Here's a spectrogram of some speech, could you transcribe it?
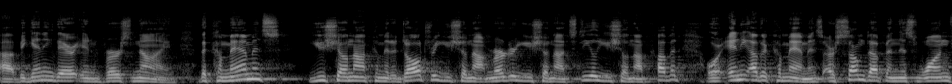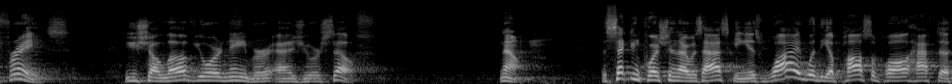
uh, beginning there in verse 9, the commandments you shall not commit adultery, you shall not murder, you shall not steal, you shall not covet, or any other commandments are summed up in this one phrase You shall love your neighbor as yourself. Now, the second question that I was asking is why would the Apostle Paul have to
